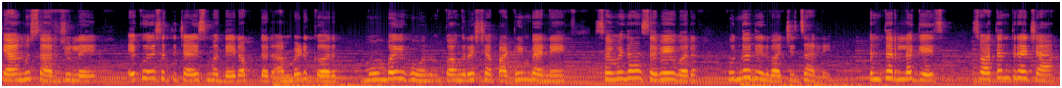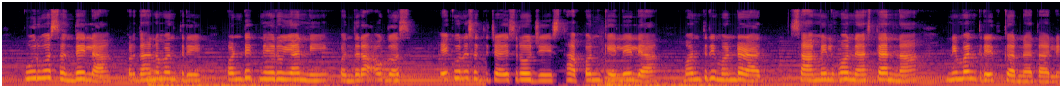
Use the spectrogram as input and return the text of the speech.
त्यानुसार जुलै एकोणीसशे सत्तेचाळीसमध्ये डॉक्टर आंबेडकर मुंबईहून काँग्रेसच्या पाठिंब्याने संविधान सभेवर पुनर्निर्वाचित झाले. नंतर लगेच स्वातंत्र्याच्या पूर्वसंध्येला प्रधानमंत्री पंडित नेहरू यांनी पंधरा ऑगस्ट एकोणीसशे सत्तेचाळीस रोजी स्थापन केलेल्या मंत्रिमंडळात सामील होण्यास त्यांना निमंत्रित करण्यात आले.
